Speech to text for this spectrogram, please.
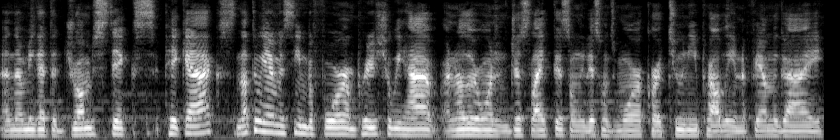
And then we got the drumsticks pickaxe. Nothing we haven't seen before. I'm pretty sure we have another one just like this. Only this one's more cartoony. Probably in the Family Guy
